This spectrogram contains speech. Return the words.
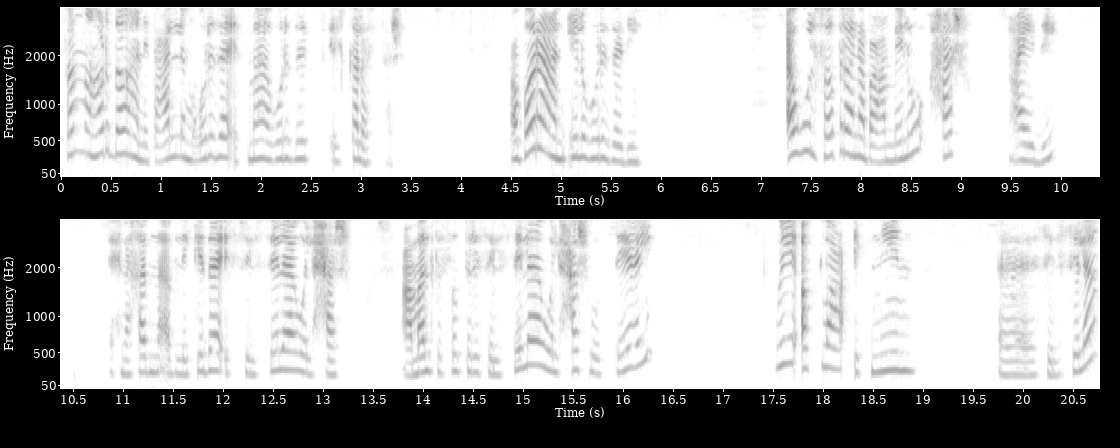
فالنهاردة هنتعلم غرزة اسمها غرزة الكلاستر. عبارة عن إيه الغرزة دي؟ أول سطر أنا بعمله حشو عادي. إحنا خدنا قبل كده السلسلة والحشو. عملت سطر سلسلة والحشو بتاعي وأطلع اتنين آه سلسلة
